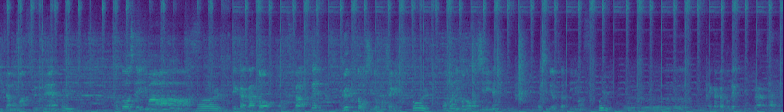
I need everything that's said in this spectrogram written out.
膝もまっすぐねはい。落としてい。きまはすでかかとを使ってぐっとお尻を持ち上げる。いはい。主にこのお尻ね。お尻を使っていきます。はい。はいかかとでぐらっと上げる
